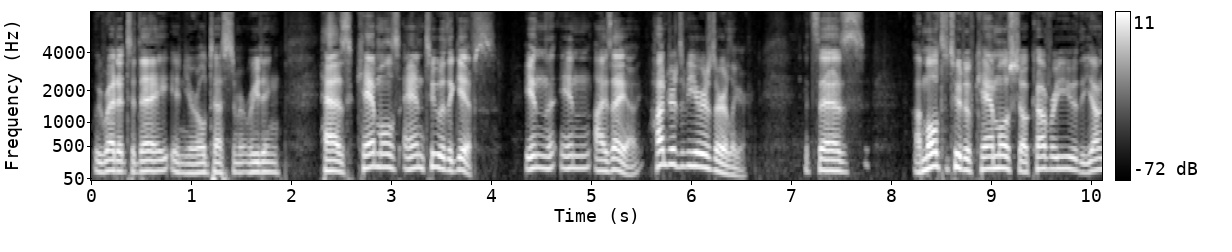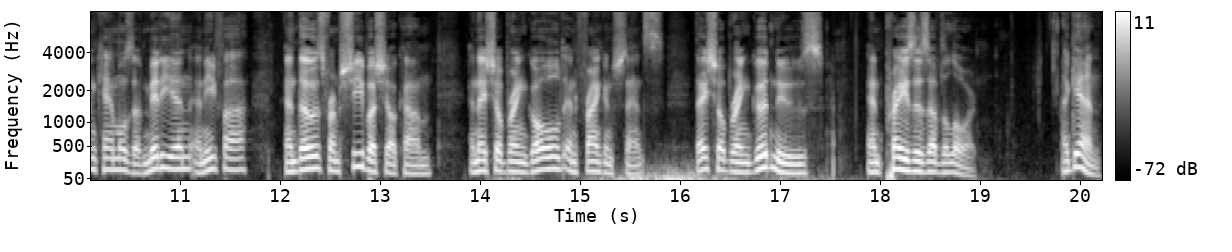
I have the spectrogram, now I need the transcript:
we read it today in your Old Testament reading, has camels and two of the gifts in the, in Isaiah, hundreds of years earlier. It says, "A multitude of camels shall cover you; the young camels of Midian and Ephah, and those from Sheba shall come, and they shall bring gold and frankincense. They shall bring good news and praises of the Lord." Again,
